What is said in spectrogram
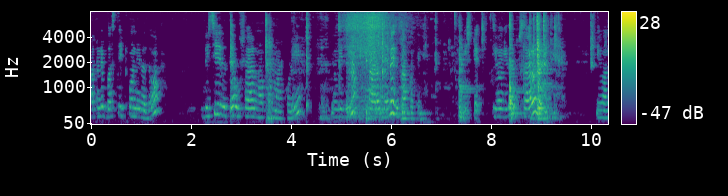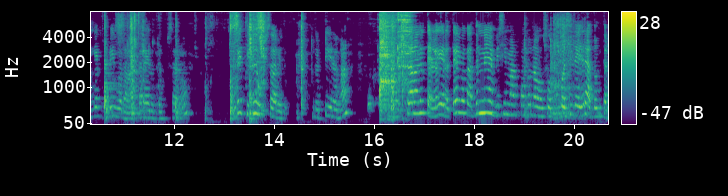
ಆ ಕಡೆ ಬಸ್ತಿ ಇಟ್ಕೊಂಡಿರೋದು. ಬಿಸಿ ಇರುತ್ತೆ, ಹುಷಾರಾಗಿ ನೋಡ್ಕೊಂಡು ಮಾಡ್ಕೊಳ್ಳಿ. ಇವಾಗ ಇದನ್ನ ಕಾಳದ್ದೇನೋ ಇದಕ್ಕೆ ಹಾಕೋತೀನಿ ಇಷ್ಟೇ. ಇವಾಗ ಇದು ಉಪ್ಸಾರು ರೆಡಿ. ನೀವು ಹಂಗೆ ಕುಡಿಬೋದು, ಆ ಥರ ಇರುತ್ತೆ ಉಪ್ಸಾರು. ಅದೇ ತಿಳಿ ಉಪ್ಸಾರು ಇದು. ಗಟ್ಟಿ ಇರಲ್ಲ. ಅಂದ್ರೆ ತೆಳ್ಳಗೆ ಇರುತ್ತೆ. ಇವಾಗ ಅದನ್ನೇ ಬಿಸಿ ಮಾಡಿಕೊಂಡು ನಾವು ಸೊಪ್ಪು ಬಸಿದೇ ಇದ್ರೆ ಅದೊಂಥರ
